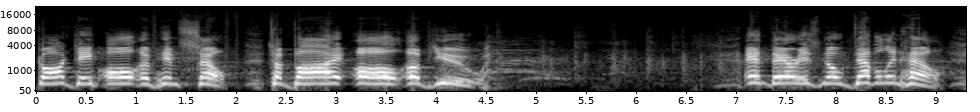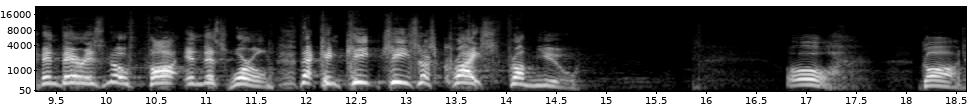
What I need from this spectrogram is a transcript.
God gave all of himself to buy all of you and there is no devil in hell, and there is no thought in this world that can keep Jesus Christ from you. Oh, God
